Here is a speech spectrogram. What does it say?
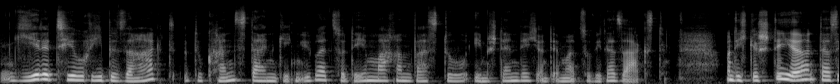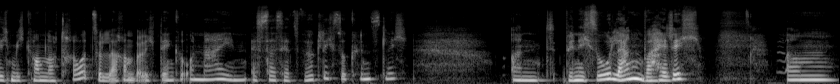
jede Theorie besagt, du kannst dein Gegenüber zu dem machen, was du ihm ständig und immer zuwider sagst. Und ich gestehe, dass ich mich kaum noch traue zu lachen, weil ich denke, oh nein, ist das jetzt wirklich so künstlich? Und bin ich so langweilig? Ähm,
